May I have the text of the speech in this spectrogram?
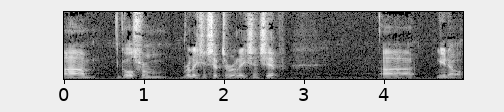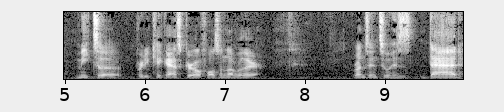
um, goes from relationship to relationship, uh, you know, meets a pretty kick ass girl, falls in love with her, runs into his dad.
